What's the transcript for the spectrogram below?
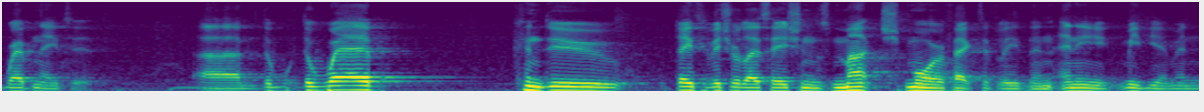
web native. Um, the the web can do data visualizations much more effectively than any medium in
